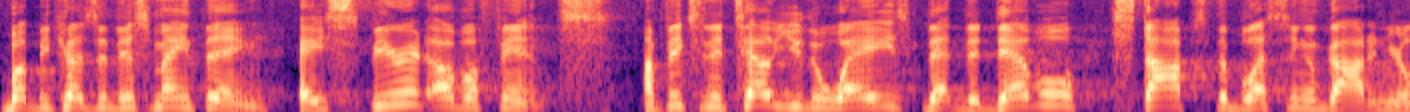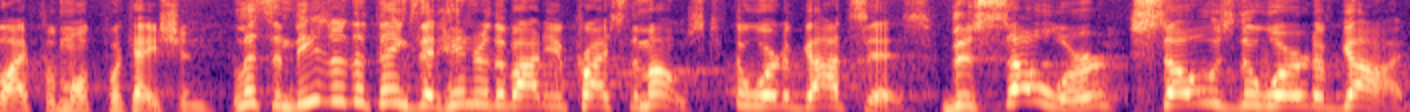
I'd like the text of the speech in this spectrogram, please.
but because of this main thing a spirit of offense I'm fixing to tell you the ways that the devil stops the blessing of God in your life of multiplication. Listen, these are the things that hinder the body of Christ the most. The Word of God says, The sower sows the Word of God.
